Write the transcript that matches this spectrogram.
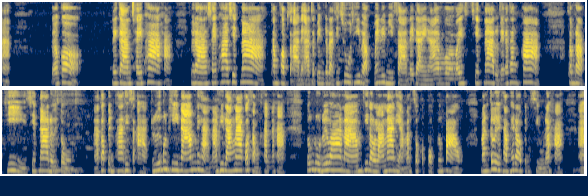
อะแล้วก็ในการใช้ผ้าค่ะ เวลาใช้ผ้าเช็ดหน้าทำความสะอาดเนี่ยอาจจะเป็นกระดาษทิชชู่ที่แบบไม่ได้มีสารใดๆนะมาไว้เช็ดหน้าหรือแม้กระทั่งผ้าสำหรับที่เช็ดหน้าโดยตรงนะต้องเป็นผ้าที่สะอาด หรือบางทีน้ำเนี่ยค่ะน้ำที่ล้างหน้าก็สำคัญนะคะ ต้องดูด้วยว่าน้ำที่เราล้างหน้าเนี่ย มันสกปรกหรือเปล่า มันก็เลยทำให้เราเป็นสิวนะคะอะ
